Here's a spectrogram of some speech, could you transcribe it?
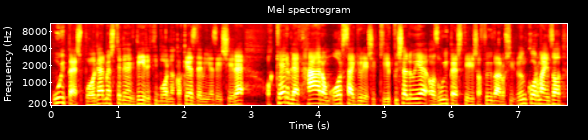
Újpest polgármesterének Déri Tibornak a kezdeményezésére a kerület három országgyűlési képviselője, az újpesti és a fővárosi önkormányzat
